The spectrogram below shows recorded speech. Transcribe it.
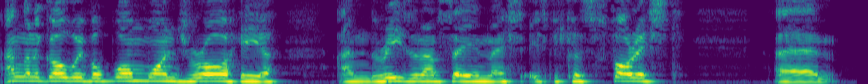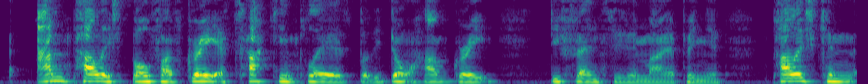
I'm going to go with a 1 1 draw here. And the reason I'm saying this is because Forest um, and Palace both have great attacking players, but they don't have great defences, in my opinion. Palace can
